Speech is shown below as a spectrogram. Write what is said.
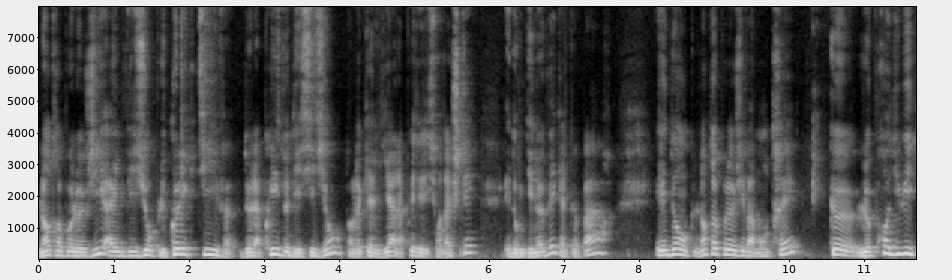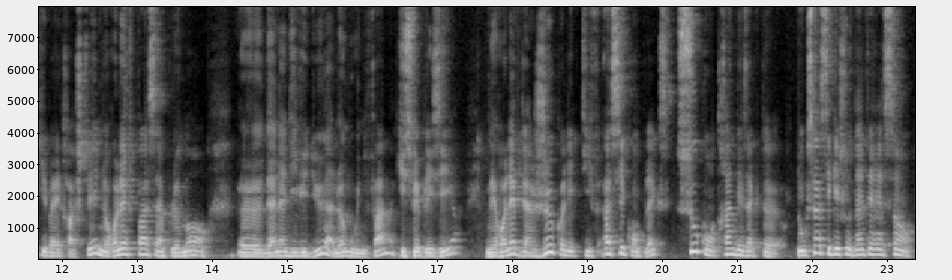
l'anthropologie a une vision plus collective de la prise de décision, dans laquelle il y a la prise de décision d'acheter, et donc d'innover quelque part. Et donc l'anthropologie va montrer que le produit qui va être acheté ne relève pas simplement euh, d'un individu, un homme ou une femme, qui se fait plaisir, mais relève d'un jeu collectif assez complexe, sous contrainte des acteurs. Donc ça, c'est quelque chose d'intéressant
